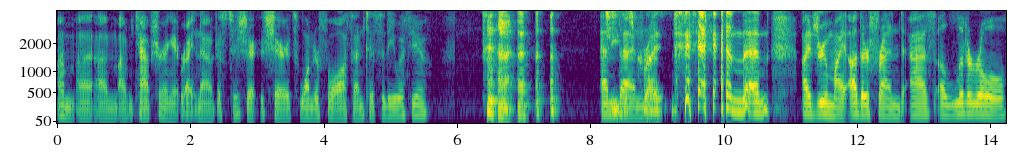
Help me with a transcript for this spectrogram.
I'm uh, I'm I'm capturing it right now just to share share its wonderful authenticity with you. Jesus then, Christ. and then I drew my other friend as a literal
